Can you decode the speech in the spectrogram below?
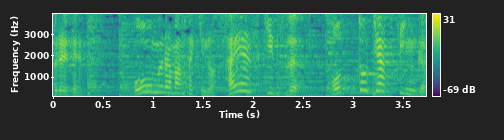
プレゼンツ大村雅樹のサイエンスキッズポッドキャスティング。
